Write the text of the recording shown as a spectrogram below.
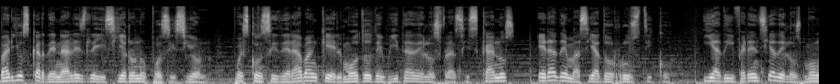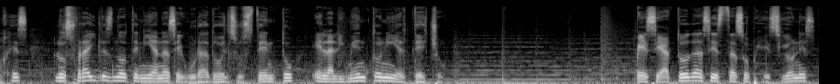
varios cardenales le hicieron oposición, pues consideraban que el modo de vida de los franciscanos era demasiado rústico, y a diferencia de los monjes, los frailes no tenían asegurado el sustento, el alimento ni el techo. Pese a todas estas objeciones,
